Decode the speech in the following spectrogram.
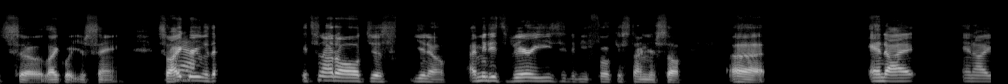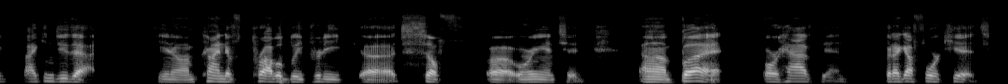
So like what you're saying. So yeah. I agree with that. It's not all just, you know, I mean, it's very easy to be focused on yourself. Uh, and I and I I can do that. You know, I'm kind of probably pretty uh, self uh, oriented, um, but or have been. But I got four kids,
